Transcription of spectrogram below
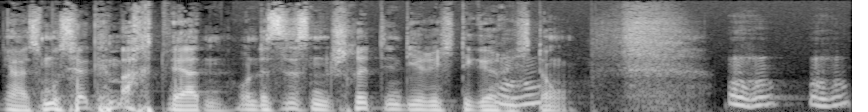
ja, es muss ja gemacht werden und es ist ein Schritt in die richtige mhm. Richtung. Mhm, mh.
